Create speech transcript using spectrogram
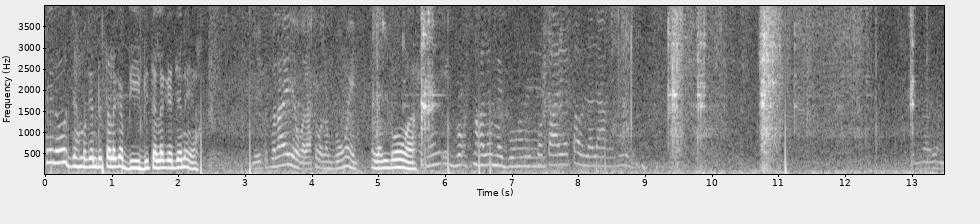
Ayun oh, diyan, maganda talaga. Bibi talaga dyan eh. Oh. Dito pala eh. Wala sa walang bunga eh. Alam bunga. Ay, Bukas na kalaw, may bunga na yan. Papaya pa, wala lang. Ano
